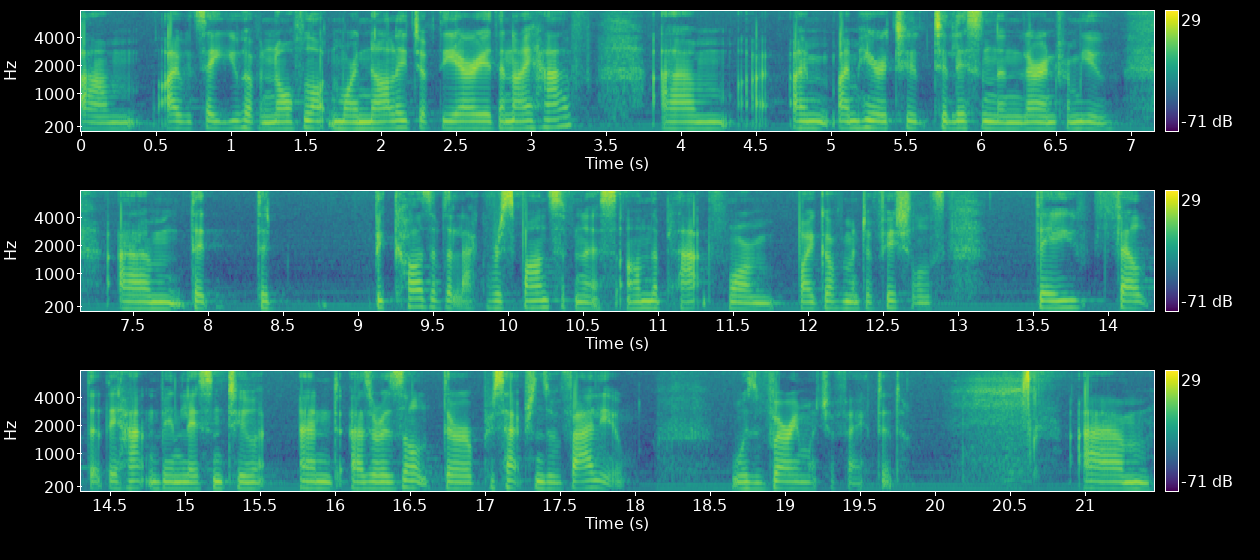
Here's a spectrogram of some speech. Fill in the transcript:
um, I would say you have an awful lot more knowledge of the area than I have. I, I'm, I'm here to, to listen and learn from you. Um, that, that because of the lack of responsiveness on the platform by government officials, they felt that they hadn't been listened to, and as a result, their perceptions of value was very much affected. Um,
